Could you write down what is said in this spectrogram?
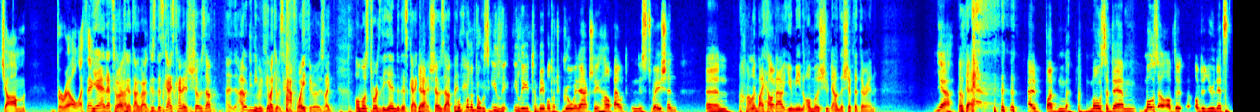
Jom Barell, I think. Yeah, that's who I was going to talk about because this guy's kind of shows up. I, I didn't even feel like it was halfway through. It was like almost towards the end of this guy kind of shows up. And, one one of those elite, elite to be able to go and actually help out in this situation. And well, and by help but- out, you mean almost shoot down the ship that they're in. yeah, Okay. Uh, but m- most of them, most of the of the units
